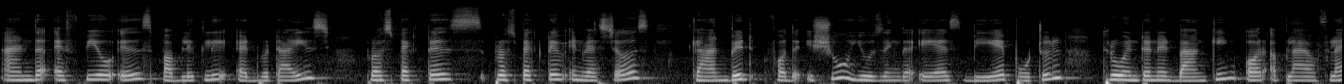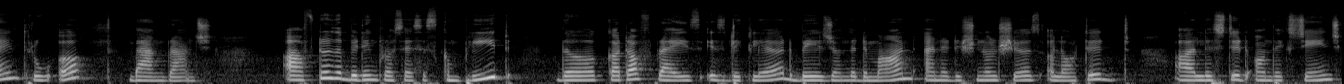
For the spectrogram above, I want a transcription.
and the FPO is publicly advertised. Prospectus, prospective investors can bid for the issue using the ASBA portal through internet banking or apply offline through a bank branch. After the bidding process is complete, the cutoff price is declared based on the demand and additional shares allotted are listed on the exchange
